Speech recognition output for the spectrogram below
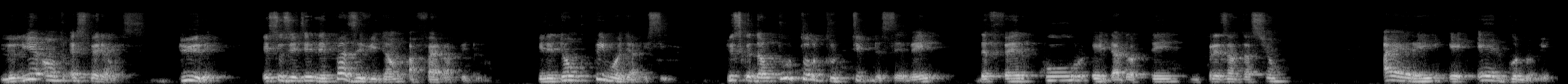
le lien entre expérience, durée et société n'est pas évident à faire rapidement. Il est donc primordial ici, puisque dans tout autre type de CV, de faire court et d'adopter une présentation aérée et ergonomique.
